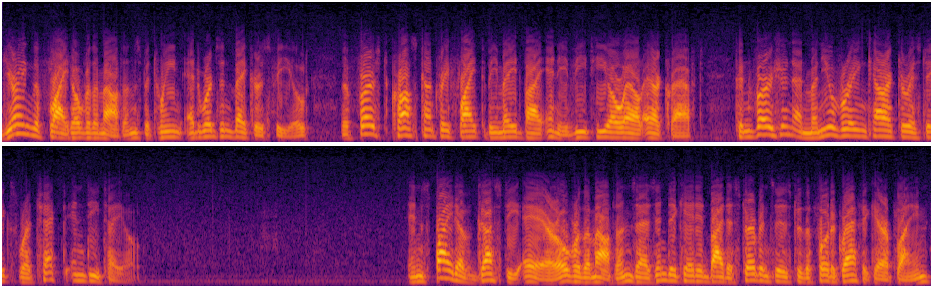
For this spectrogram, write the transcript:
During the flight over the mountains between Edwards and Bakersfield, the first cross-country flight to be made by any VTOL aircraft, conversion and maneuvering characteristics were checked in detail. In spite of gusty air over the mountains, as indicated by disturbances to the photographic airplane,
